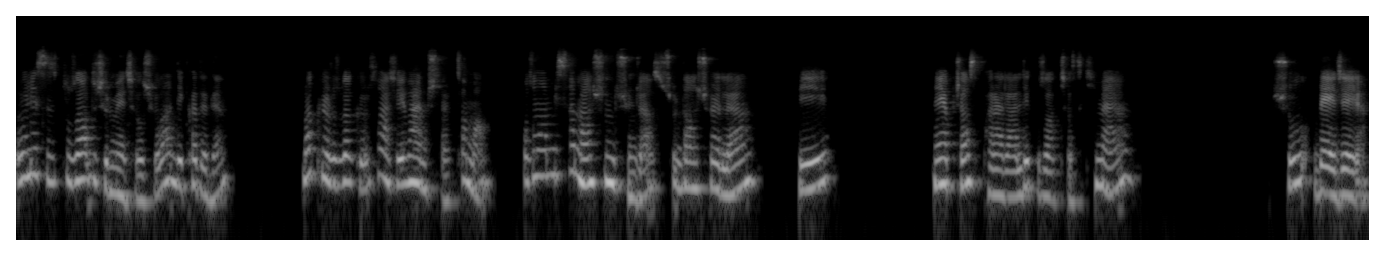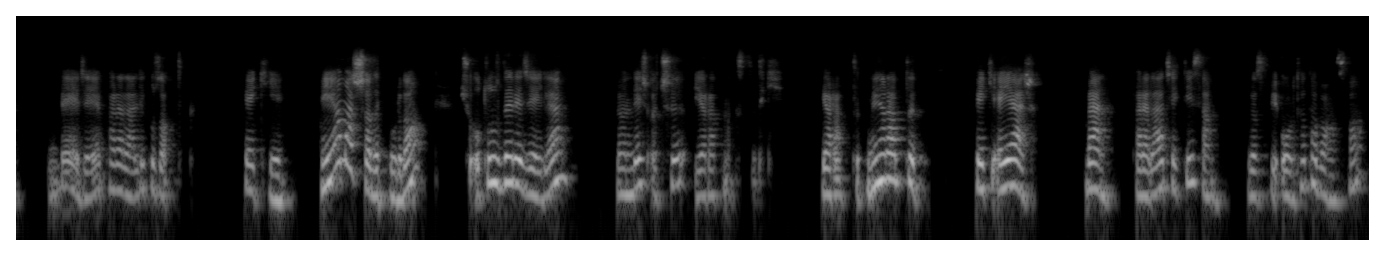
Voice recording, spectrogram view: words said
Öyle sizi tuzağa düşürmeye çalışıyorlar. Dikkat edin. Bakıyoruz bakıyoruz her şeyi vermişler. Tamam. O zaman biz hemen şunu düşüneceğiz. Şuradan şöyle bir ne yapacağız? Paralellik uzatacağız. Kime? Şu BC'ye. BC'ye paralellik uzattık. Peki neyi amaçladık burada? Şu 30 dereceyle yöndeş açı yaratmak istedik. Yarattık mı? Yarattık. Peki eğer ben paralel çektiysem burası bir orta tabansa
